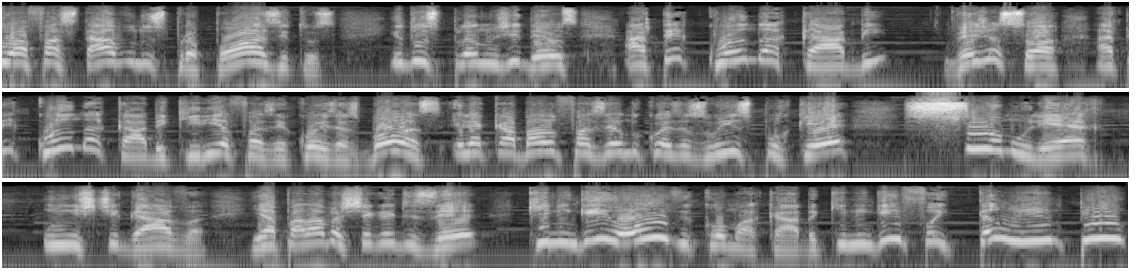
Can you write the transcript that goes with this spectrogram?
o afastavam dos propósitos e dos planos de Deus. Até quando Acabe Veja só, até quando Acabe queria fazer coisas boas, ele acabava fazendo coisas ruins porque sua mulher o instigava. E a palavra chega a dizer que ninguém ouve como Acabe, que ninguém foi tão ímpio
